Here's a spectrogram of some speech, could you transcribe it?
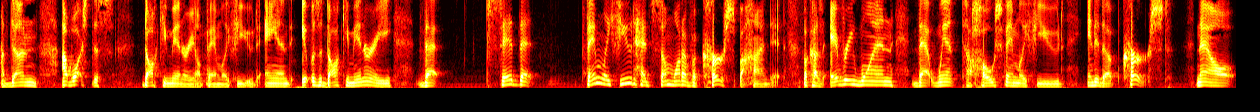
I've done. I've watched this documentary on Family Feud, and it was a documentary that said that Family Feud had somewhat of a curse behind it because everyone that went to host Family Feud ended up cursed. Now,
